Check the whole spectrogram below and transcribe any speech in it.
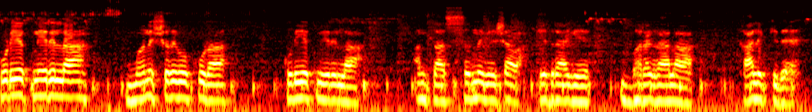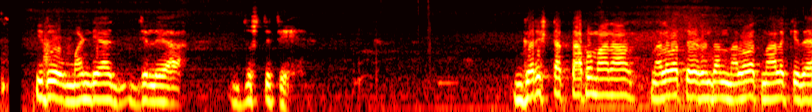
ಕುಡಿಯೋಕ್ಕೆ ನೀರಿಲ್ಲ, ಮನುಷ್ಯರಿಗೂ ಕೂಡ ಕುಡಿಯೋಕ್ಕೆ ನೀರಿಲ್ಲ ಅಂತ ಸನ್ನಿವೇಶ ಎದುರಾಗಿ ಬರಗಾಲ ಕಾಲಿಕ್ಕಿದೆ. ಇದು ಮಂಡ್ಯ ಜಿಲ್ಲೆಯ ದುಸ್ಥಿತಿ. ಗರಿಷ್ಠ ತಾಪಮಾನ ನಲವತ್ತೆರಡರಿಂದ ನಲವತ್ತ್ನಾಲ್ಕಿದೆ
